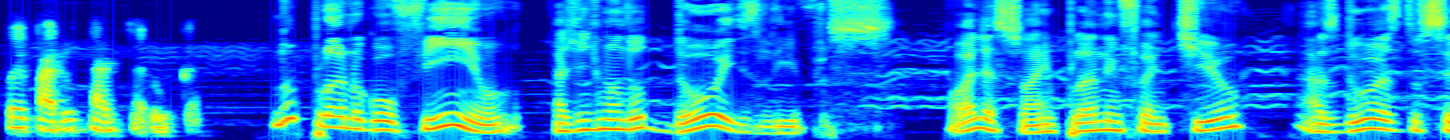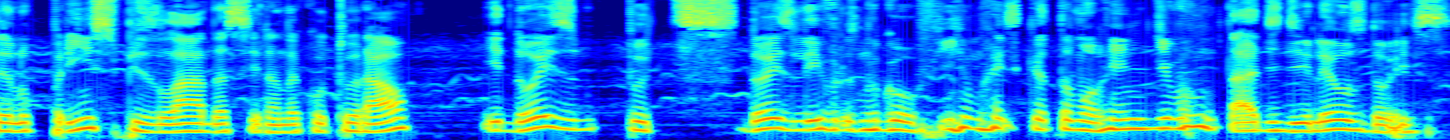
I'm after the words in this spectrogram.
foi para o Tartaruga. No plano golfinho, a gente mandou dois livros. Olha só, em plano infantil, as duas do selo Príncipes lá da Ciranda Cultural e dois, putz, dois livros no golfinho, mas que eu tô morrendo de vontade de ler os dois.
